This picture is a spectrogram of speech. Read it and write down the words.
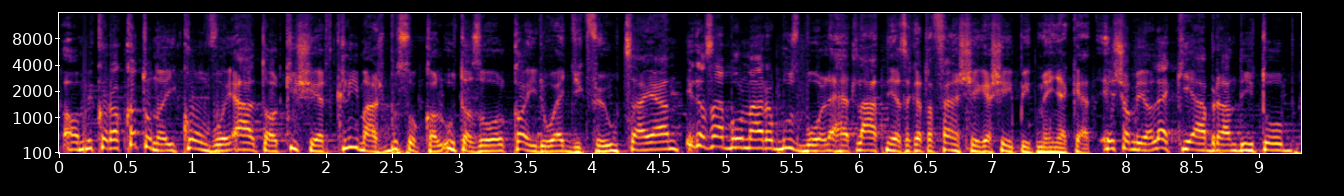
Amikor a katonai konvoj által kísért klímás buszokkal utazol Kairó egyik fő utcáján, igazából már a buszból lehet látni ezeket a fenséges építményeket. És ami a legkiábrándítóbb,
